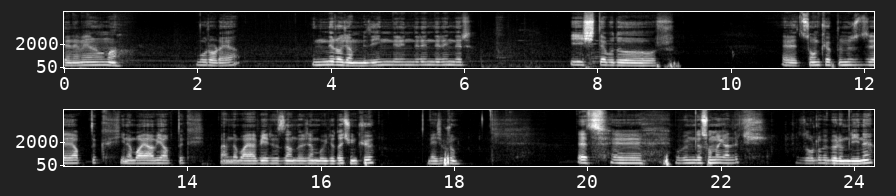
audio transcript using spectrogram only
Deneme yanılma. Vur oraya. İndir hocam bizi. indir indir indir indir. İşte budur. Evet son köprümüzü de yaptık. Yine bayağı bir yaptık. Ben de bayağı bir hızlandıracağım bu videoda çünkü mecburum. Evet eee bu bölümde sonuna geldik. Zorlu bir bölümdü yine.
